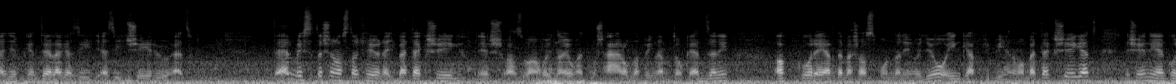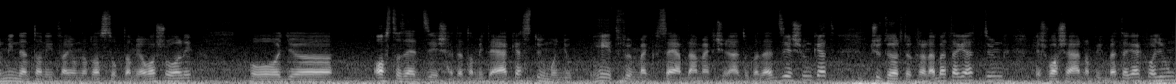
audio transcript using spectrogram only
egyébként tényleg ez így, ez így sérülhet. Természetesen azt, hogyha jön egy betegség, és az van, hogy na jó, hát most három napig nem tudok edzeni, akkor érdemes azt mondani, hogy jó, inkább kipihenem a betegséget, és én ilyenkor minden tanítványomnak azt szoktam javasolni, hogy azt az edzéshetet, amit elkezdtünk, mondjuk hétfőn meg szerdán megcsináltuk az edzésünket, csütörtökre lebetegedtünk, és vasárnapig betegek vagyunk,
